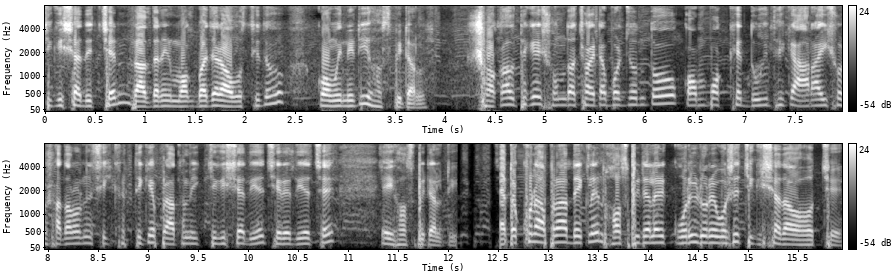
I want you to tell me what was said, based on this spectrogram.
চিকিৎসা দিচ্ছেন রাজধানীর মগবাজারে অবস্থিত কমিউনিটি হসপিটাল সকাল থেকে সন্ধ্যা ছয়টা পর্যন্ত কমপক্ষে দুই থেকে আড়াইশো সাধারণ শিক্ষার্থীকে প্রাথমিক চিকিৎসা দিয়ে ছেড়ে দিয়েছে এই হসপিটালটি। এতক্ষণ আপনারা দেখলেন হসপিটালের করিডোরে বসে চিকিৎসা দেওয়া হচ্ছে।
